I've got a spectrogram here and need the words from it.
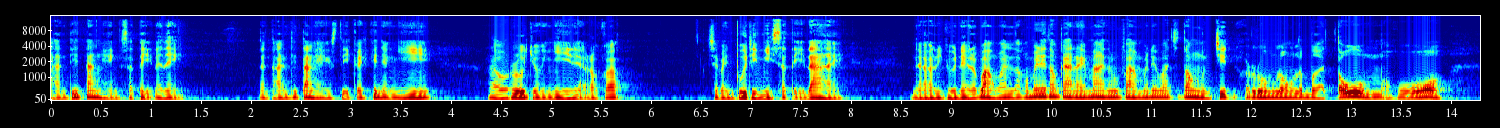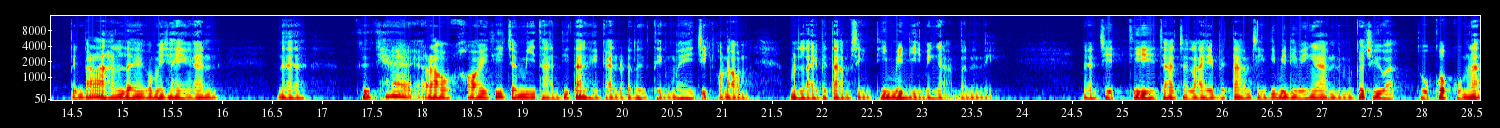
ฐานที่ตั้งแห่งสตินั่นเองแต่ฐานที่ตั้งแห่งสติเกิดขึ้นอย่างนี้ เรารู้อยู่อย่างนี้เนี่ยเราก็จะเป็นผู้ที่มีสติได้นะอยู่ในระหว่างวันเราก็ไม่ได้ต้องการอะไรมากท่านผู้ฟังไม่ได้ว่าจะต้องจิตรวมลงระเบิดตุ้มโอ้โหเป็นพระอรหันต์เลยก็ไม่ใช่อย่างนั้นนะคือแค่เราคอยที่จะมีฐานที่ตั้งแห่งการระลึกถึงไม่ให้จิตของเรา มันไหลไปตามสิ่งที่ไม่ดีไม่งามตอนนั้นเองนะจิตที่ถ้าจะไหลไปตามสิ่งที่ไม่ดีไม่งามมันก็ชื่อว่าถูกควบคุมละ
